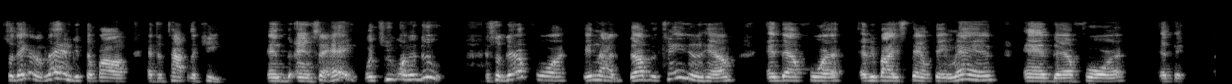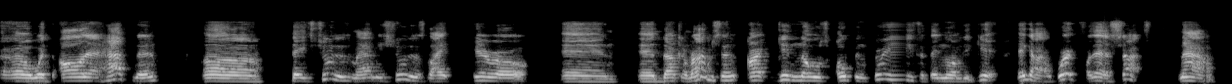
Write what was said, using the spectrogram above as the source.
So they're gonna let him get the ball at the top of the key and and say, hey, what you want to do? And so therefore they're not double teaming him, and therefore everybody's staying with their man, and therefore at the uh, with all that happening, uh, they shooters, Miami shooters like Herro and and Duncan Robinson aren't getting those open threes that they normally get. They got to work for their shots. Now,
